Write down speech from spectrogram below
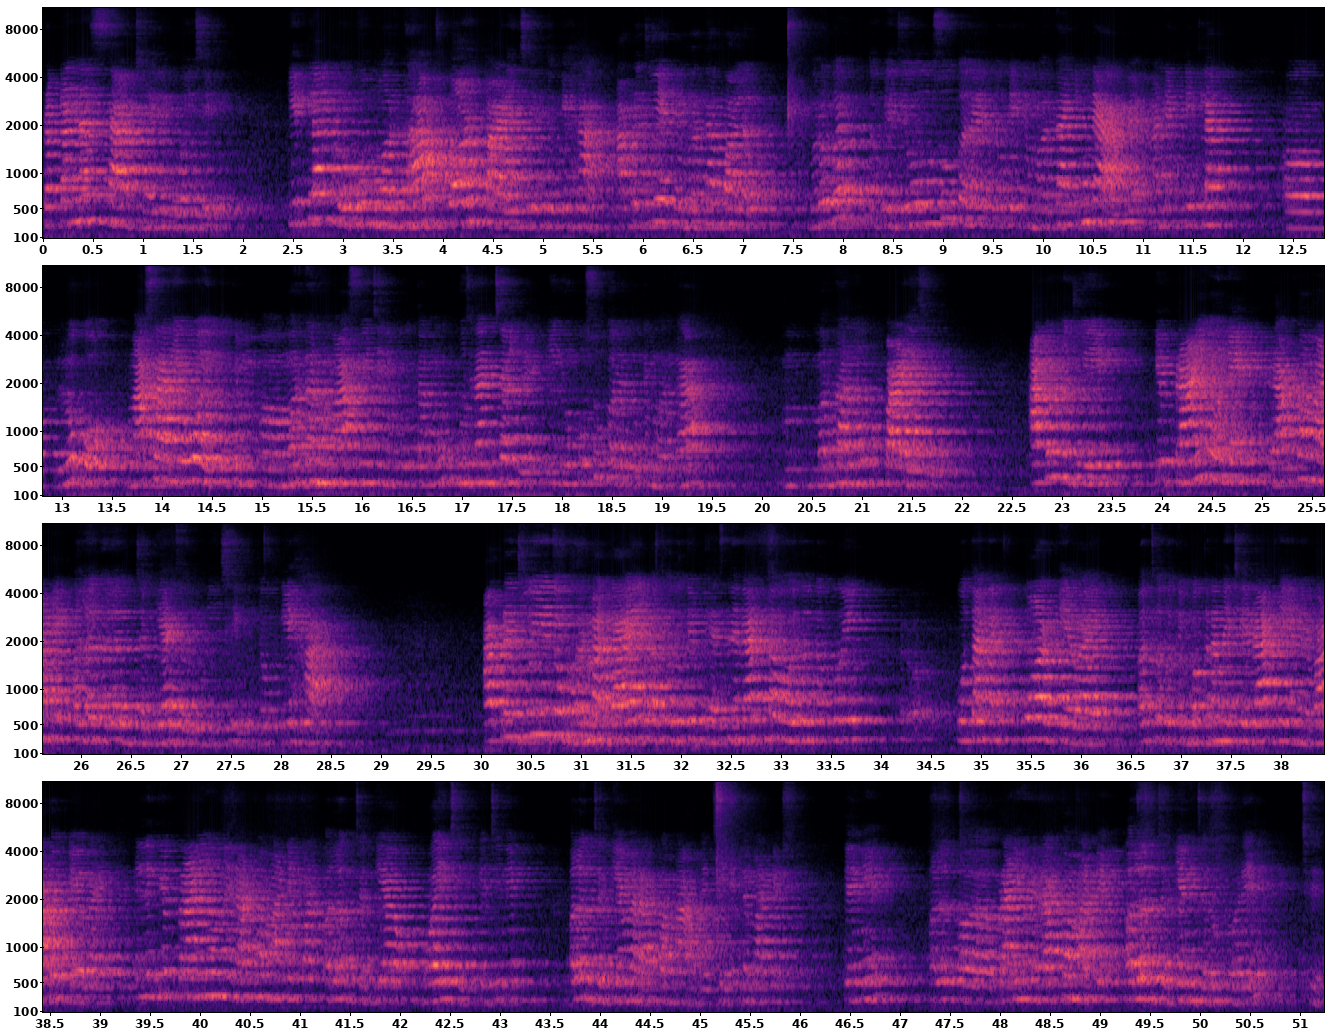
પ્રકારના સાપ, ઝેરી હોય છે. કેટલાક લોકો મરઘા પણ પાળે છે. તો કે હા, આપણે જોઈએ કે મરઘા પાલક, બરોબર? તો કે જેઓ શું કરે? તો કે મરઘા ઈંડા આપે અને કેટલાક લોકો માંસાહારી હોય પોતાના કોળ કહેવાય, અથવા તો કે બકરાને જે રાખે એને વાડો કહેવાય. એટલે કે પ્રાણીઓને રાખવા માટે પણ અલગ જગ્યા હોય છે કે જેને અલગ જગ્યામાં રાખવામાં આવે છે. એટલે માટે તેને પ્રાણીઓને રાખવા માટે અલગ જગ્યાની જરૂર પડે છે.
